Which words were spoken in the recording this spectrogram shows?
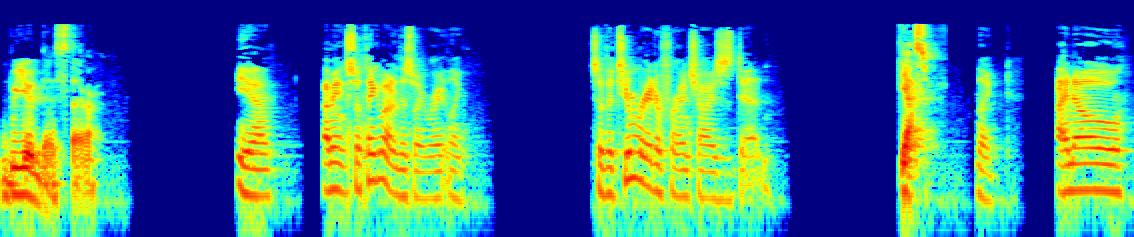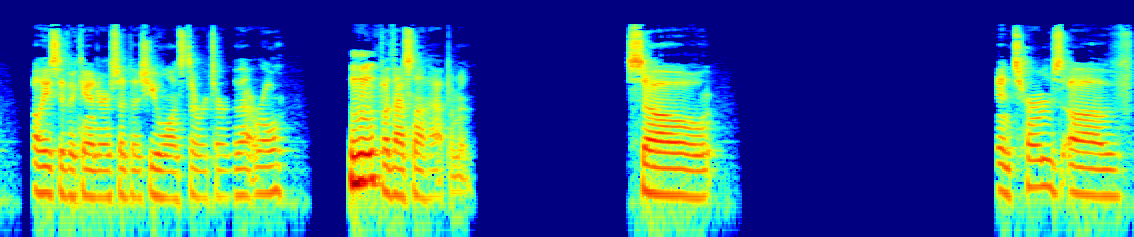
weirdness there. Yeah. I mean, so think about it this way, right? Like, so the Tomb Raider franchise is dead. Yes. Like, I know Alicia Vikander said that she wants to return to that role, hmm but that's not happening. So, in terms of,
